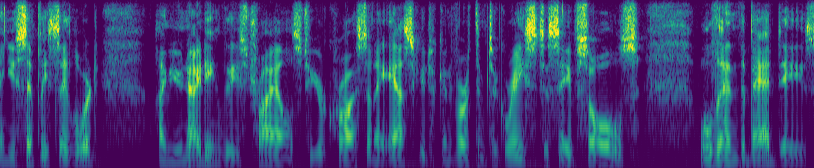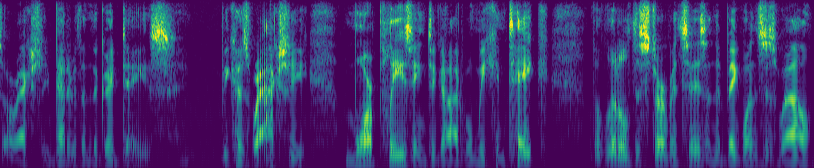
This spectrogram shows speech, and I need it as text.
and you simply say, Lord, I'm uniting these trials to your cross and I ask you to convert them to grace to save souls. Well, then the bad days are actually better than the good days because we're actually more pleasing to God when we can take the little disturbances and the big ones as well,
